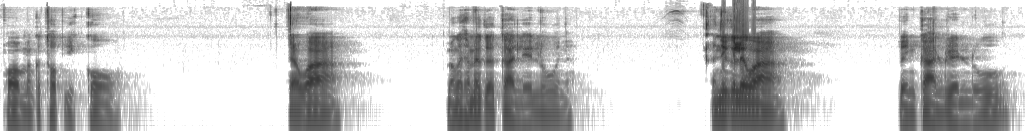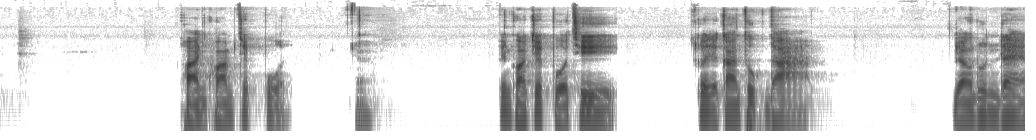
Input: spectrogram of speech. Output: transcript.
เพราะมันกระทบอีโก้ แต่ว่ามันก็ทำให้เกิดการเรียนรู้นะ อันนี้ก็เรียกว่า เป็นการเรียนรู้ ผ่านความเจ็บปวด เป็นความเจ็บปวดที่เกิดจากการถูกด่า อย่างรุนแรง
